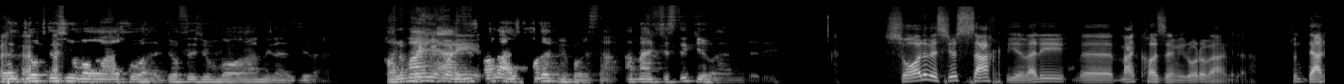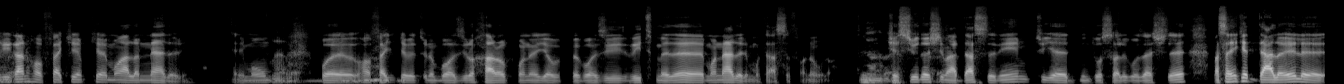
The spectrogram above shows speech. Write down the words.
جفتشون واقعا خوبه جفتشون واقعا بی‌نظیرن. حالا من این عزیز حالا از خودت می‌پرسم. اما منچستر کیو برمیداری؟ سوال بسیار سختیه ولی من کازمیرو رو برمیدارم. چون دقیقا هافکی که ما الان نداریم. یعنی ما اون با هافکی که بتونه بازی رو خراب کنه یا به بازی ریتم بده ما نداریم متاسفانه اونا. کسی رو داشتیم از دست دادیم توی این دو سال گذشته. مثلا یکی دلایل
